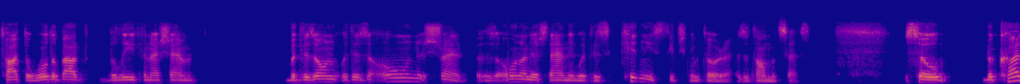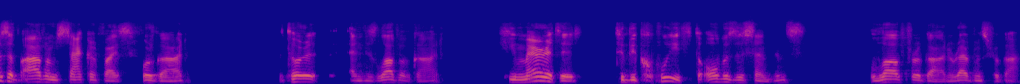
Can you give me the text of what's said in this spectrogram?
taught the world about belief in Hashem, but his own, with his own strength, with his own understanding, with his kidneys teaching him Torah, as the Talmud says. So, because of Avram's sacrifice for God, the Torah and his love of God, he merited to bequeath to all his descendants love for God and reverence for God.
